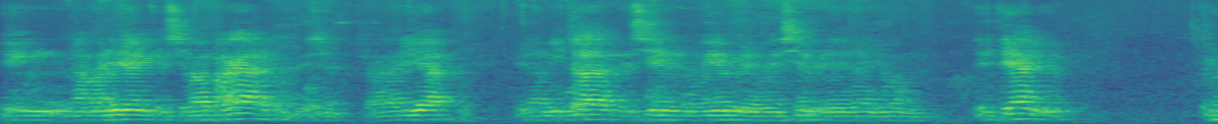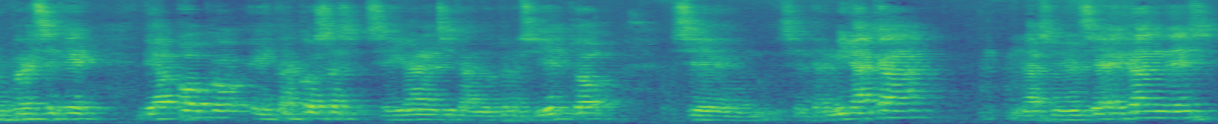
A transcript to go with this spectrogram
en la manera en que se va a pagar, porque se pagaría en la mitad recién en noviembre o diciembre del año, de este año. Pero parece que de a poco estas cosas se irán achicando, pero si esto se, se termina acá, las universidades grandes,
